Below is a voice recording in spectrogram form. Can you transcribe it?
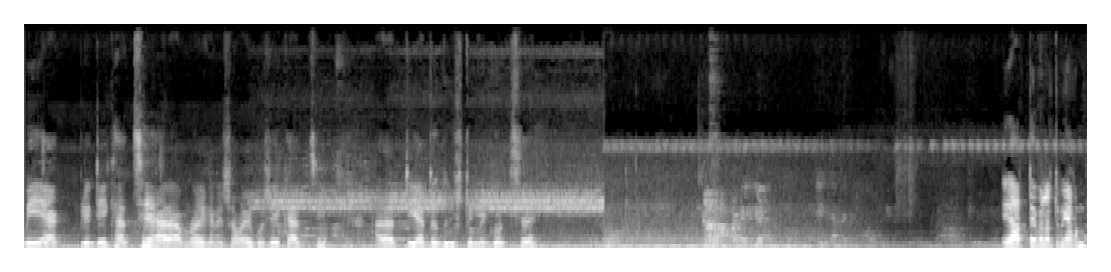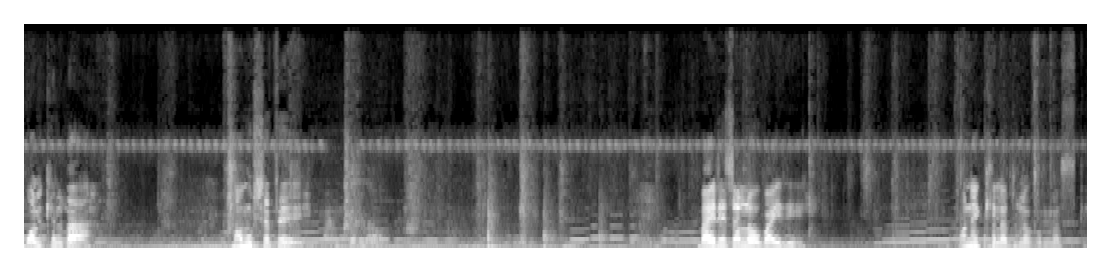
মেয়ে এক প্লেটেই খাচ্ছে, আর আমরা এখানে সবাই বসেই খাচ্ছি। আর টিয়া তো দুষ্টুমি করছে। রাত্রেবেলা তুমি এখন বল খেলবা? মামুর সাথে? বাইরে চলো বাইরে। অনেক খেলাধুলা করল আজকে।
